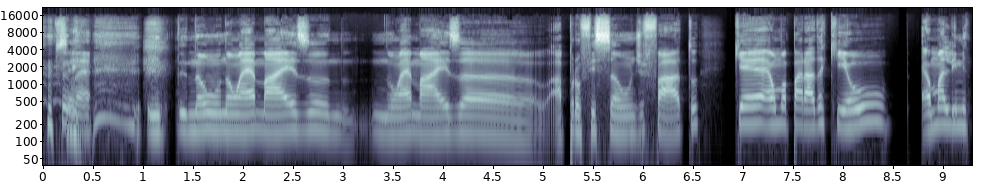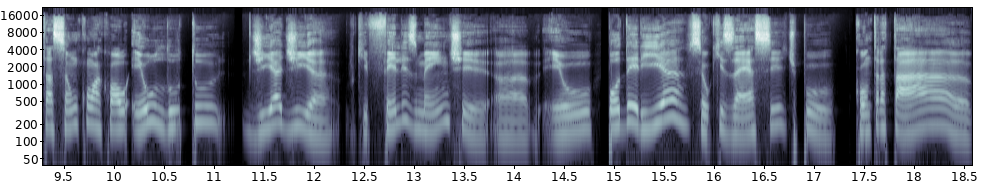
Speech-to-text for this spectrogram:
né? E não, não é mais, o, não é mais a, a profissão de fato, que é uma parada que eu é uma limitação com a qual eu luto dia a dia. Que felizmente uh, eu poderia, se eu quisesse, tipo, contratar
